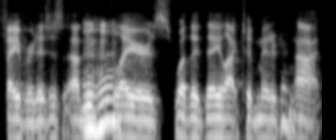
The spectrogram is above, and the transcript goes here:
favored. It's just I think Mhm. players, whether they like to admit it or not,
